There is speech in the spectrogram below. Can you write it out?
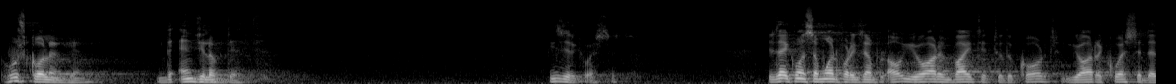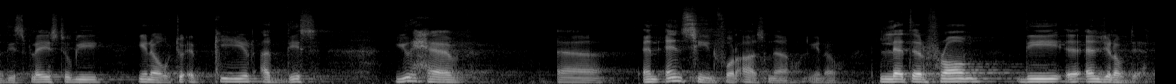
Who's calling him? The angel of death. He's requested. It's like when someone, for example, oh, you are invited to the court, you are requested at this place to be, you know, to appear at this. You have uh, an ensign for us now, you know, letter from the uh, angel of death.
